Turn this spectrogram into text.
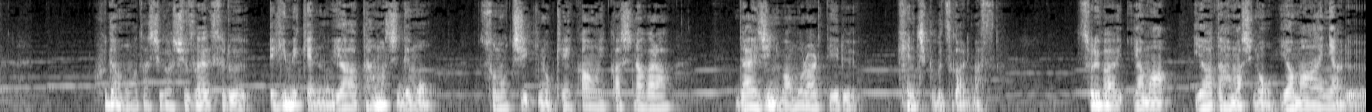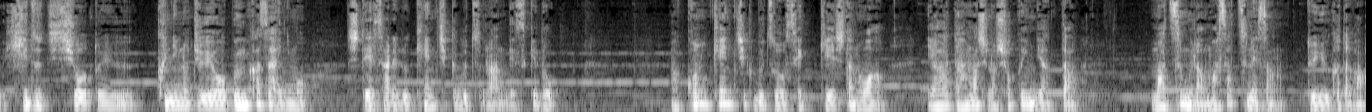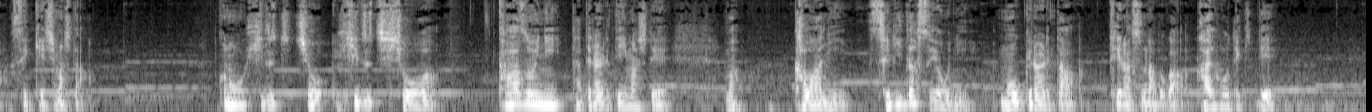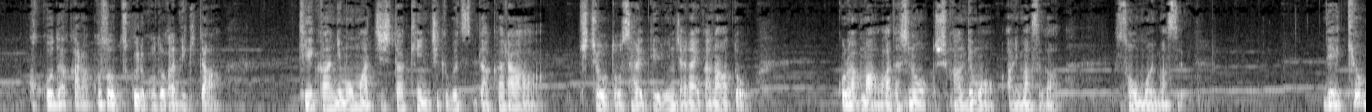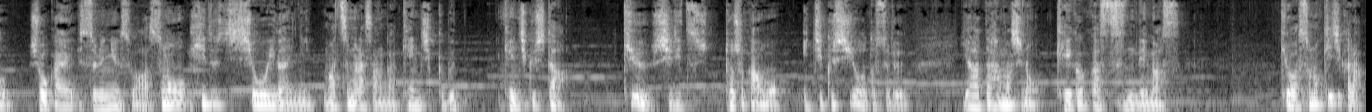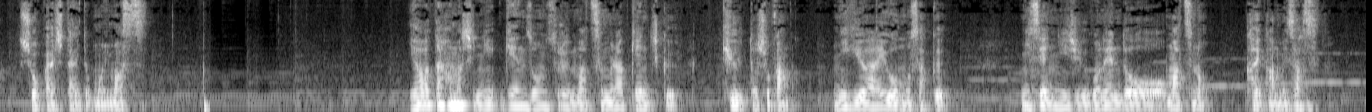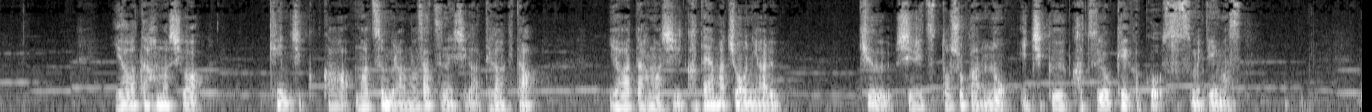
普段私が取材する愛媛県の八幡浜市でもその地域の景観を生かしながら大事に守られている建築物があります。それが山八幡浜市の山あいにある日槌町という国の重要文化財にも指定される建築物なんですけど、まあ、この建築物を設計したのは八幡浜市の職員であった松村正恒さんという方が設計しました。この日槌町、日槌町は川沿いに建てられていまして、まあ、川にせり出すように設けられたテラスなどが開放的で、ここだからこそ作ることができた景観にもマッチした建築物だから貴重とされているんじゃないかなと。これはまあ私の主観でもありますがそう思います。で今日紹介するニュースはその日槌賞以外に松村さんが建築部建築した旧私立図書館を移築しようとする八幡浜市の計画が進んでいます。今日はその記事から紹介したいと思います。八幡浜市に現存する松村建築旧図書館にぎわいを模索。2025年度を末の開館目指す。八幡浜市は建築家松村正恒氏が手掛けた八幡浜市片山町にある旧私立図書館の移築活用計画を進めています。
